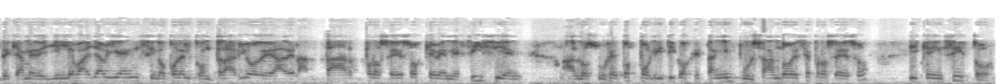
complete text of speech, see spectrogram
de que a Medellín le vaya bien, sino por el contrario de adelantar procesos que beneficien a los sujetos políticos que están impulsando ese proceso y que, insisto,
